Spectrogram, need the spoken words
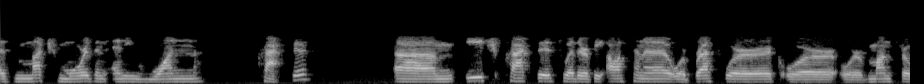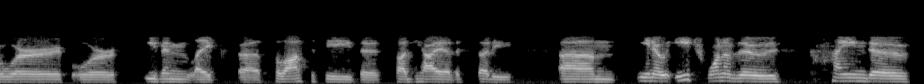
as much more than any one practice. Um, each practice, whether it be asana or breath work or, or mantra work or even like uh, philosophy, the svadhyaya, the study, um, you know, each one of those kind of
